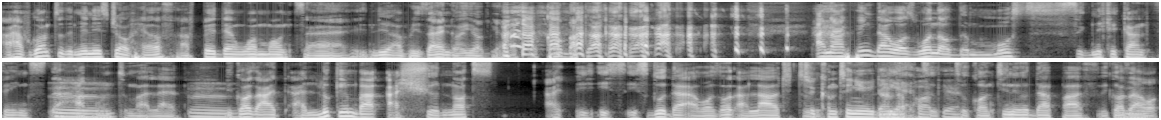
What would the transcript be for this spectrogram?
I have gone to the Ministry of Health. I've paid them one month. Uh, you have resigned on your behalf. So come back. and I think that was one of the most significant things that Mm. happened to my life because I, I, looking back, I should not. I, it's it's good that I was not allowed to To continue down yeah, that path. to, yeah. to continue that path because I was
